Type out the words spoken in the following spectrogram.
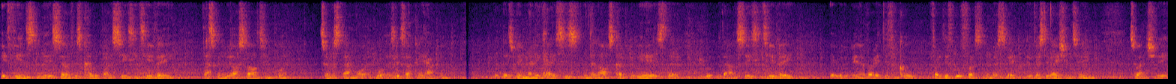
If the incident itself is covered by CCTV, that's going to be our starting point to understand what, what has exactly happened. There's been many cases in the last couple of years that without CCTV, it would have been a very difficult, very difficult for us an investigation team to actually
